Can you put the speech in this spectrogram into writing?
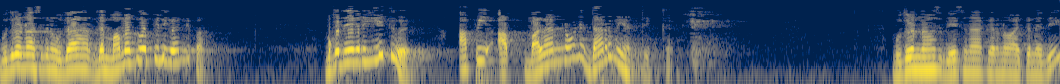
බුදුරණාහි කරන උදාහරණ දැන් මම කිව්ව පිළිගන්න එපා. මොකද ඒකට හේතුව අපි බලන්න ඕනේ ධර්මයත් එක්ක. බුදුරණාහි දේශනා කරනවා එතනදී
